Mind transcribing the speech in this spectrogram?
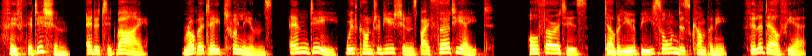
5th edition, edited by Robert H. Williams, M.D., with contributions by 38 authorities, W. B. Saunders Company, Philadelphia,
